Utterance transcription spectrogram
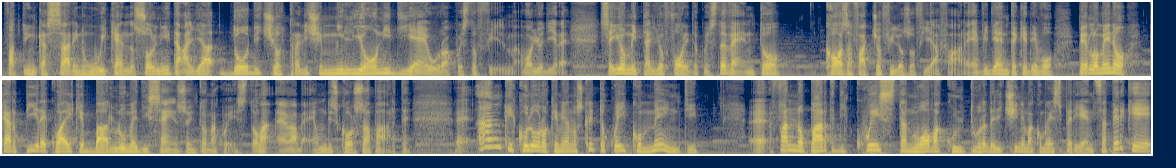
fatto incassare in un weekend solo in Italia 12 o 13 milioni di euro a questo film. Voglio dire, se io mi taglio fuori da questo evento, cosa faccio filosofia a fare. È evidente che devo perlomeno carpire qualche barlume di senso intorno a questo, ma eh, vabbè, è un discorso a parte. Eh, anche coloro che mi hanno scritto quei commenti eh, fanno parte di questa nuova cultura del cinema come esperienza, perché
